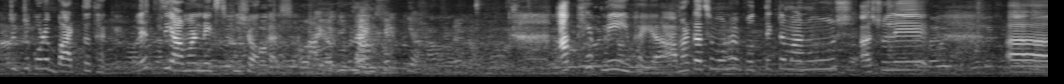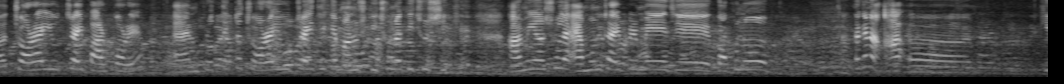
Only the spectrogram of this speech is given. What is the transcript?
একটু একটু করে বাড়তে থাকে। লেটস সি আমার নেক্সট কি শখ আসে। আক্ষেপ নেই ভাইয়া। আমার কাছে মনে হয় প্রত্যেকটা মানুষ আসলে চড়াই উতরাই পার করে অ্যান্ড প্রত্যেকটা চড়াই উতরাই থেকে মানুষ কিছু না কিছু শিখে। আমি আসলে এমন টাইপের মেয়ে যে কখনো থাকে না কি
